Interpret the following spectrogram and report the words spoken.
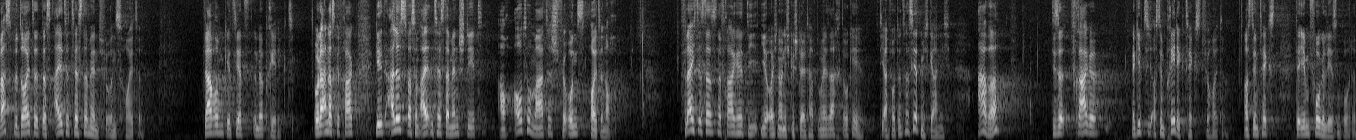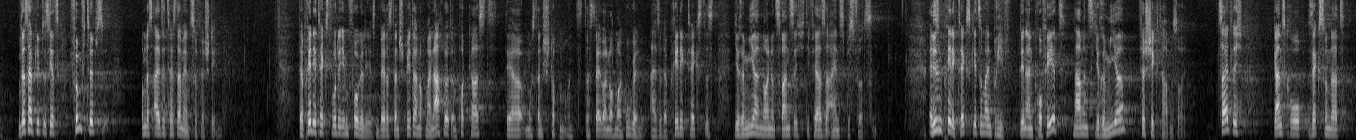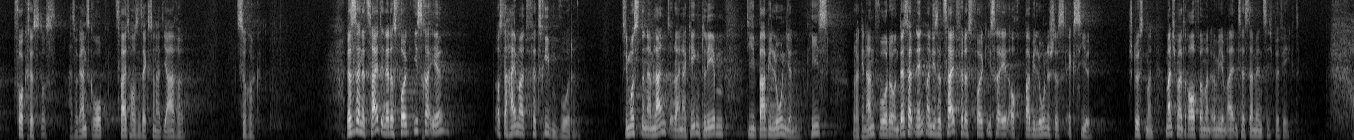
Was bedeutet das Alte Testament für uns heute? Darum geht es jetzt in der Predigt. Oder anders gefragt, gilt alles, was im Alten Testament steht, auch automatisch für uns heute noch? Vielleicht ist das eine Frage, die ihr euch noch nicht gestellt habt und ihr sagt, okay, die Antwort interessiert mich gar nicht. Aber diese Frage ergibt sich aus dem Predigtext für heute, aus dem Text, der eben vorgelesen wurde. Und deshalb gibt es jetzt fünf Tipps, um das Alte Testament zu verstehen. Der Predigtext wurde eben vorgelesen. Wer das dann später nochmal nachhört im Podcast, der muss dann stoppen und das selber nochmal googeln. Also der Predigtext ist Jeremia 29, die Verse 1 bis 14. In diesem Predigtext geht es um einen Brief, den ein Prophet namens Jeremia verschickt haben soll. Zeitlich ganz grob 600 vor Christus, also ganz grob 2600 Jahre zurück. Das ist eine Zeit, in der das Volk Israel aus der Heimat vertrieben wurde. Sie mussten in einem Land oder einer Gegend leben, die Babylonien hieß oder genannt wurde. Und deshalb nennt man diese Zeit für das Volk Israel auch babylonisches Exil. Stößt man manchmal drauf, wenn man irgendwie im Alten Testament sich bewegt.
